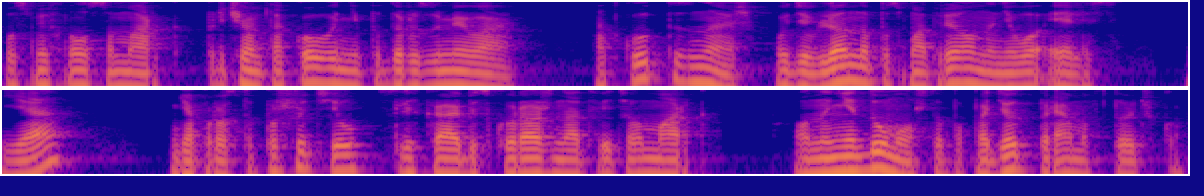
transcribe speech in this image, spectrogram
усмехнулся Марк, причем такого не подразумевая. Откуда ты знаешь? Удивленно посмотрела на него Элис. Я? Я просто пошутил, слегка обескураженно ответил Марк. Он и не думал, что попадет прямо в точку.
